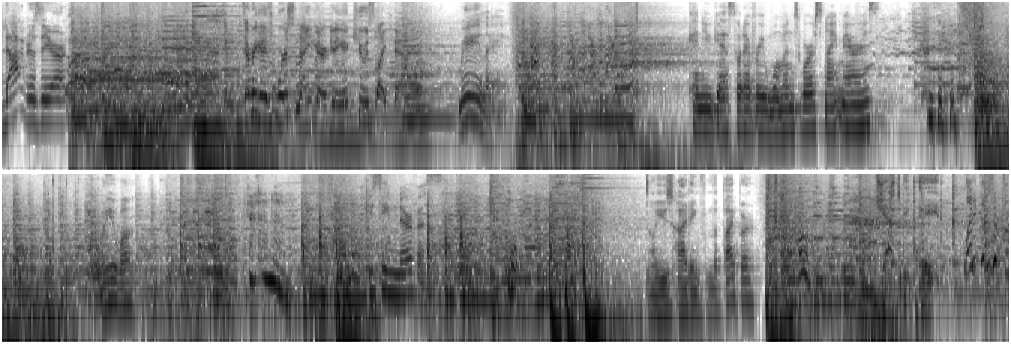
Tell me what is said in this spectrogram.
The doctor's here. It's every guy's worst nightmare getting accused like that. Really? Can you guess what every woman's worst nightmare is? What do you want? I don't know. You seem nervous. Oh. No use hiding from the piper. Oh. She has to be paid. Why do you guys have to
